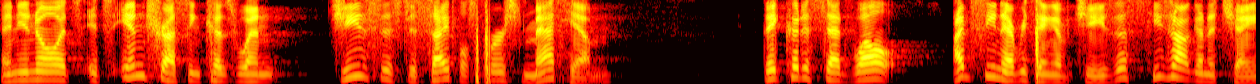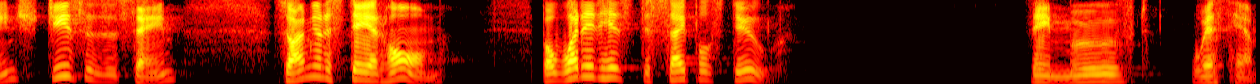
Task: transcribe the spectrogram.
And you know, it's, it's interesting because when Jesus' disciples first met him, they could have said, Well, I've seen everything of Jesus. He's not going to change. Jesus is the same. So I'm going to stay at home. But what did his disciples do? They moved with him.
